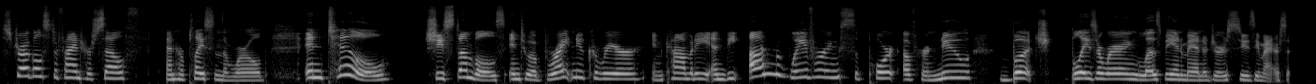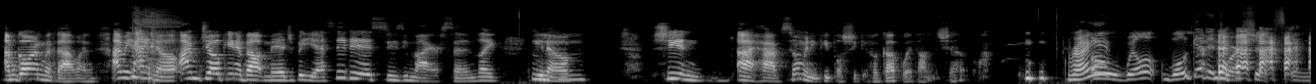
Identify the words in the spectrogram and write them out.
struggles to find herself and her place in the world until she stumbles into a bright new career in comedy and the unwavering support of her new butch blazer-wearing lesbian manager Susie Myerson. I'm going with that one. I mean, I know I'm joking about Midge, but yes, it is Susie Myerson. Like, you know, Mhm. she and I have so many people she could hook up with on the show. Right? Oh, we'll we'll get into our ships, and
